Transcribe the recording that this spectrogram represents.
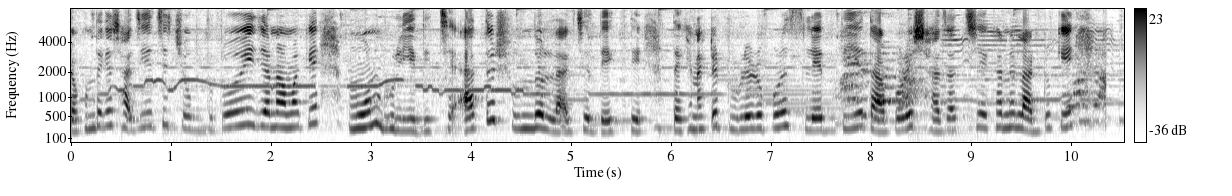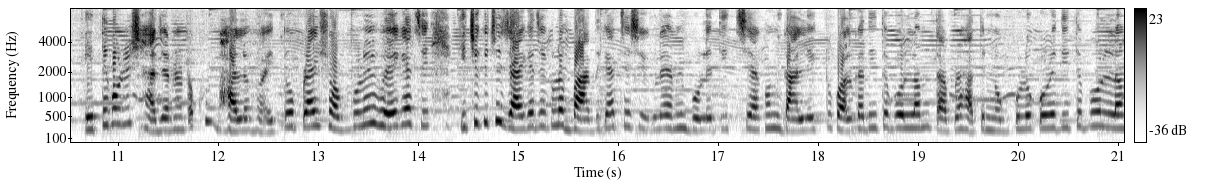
যখন থেকে সাজিয়েছি চোখ দুটোই যেন আমাকে মন ভুলিয়ে দিচ্ছে। এত সুন্দর লাগছে দেখতে। তো এখানে একটা টুলের ওপরে স্লেট দিয়ে তারপরে সাজাচ্ছে এখানে লাড্ডুকে। এতে করে সাজানোটা খুব ভালো হয়। তো প্রায় সবগুলোই হয়ে গেছে। কিছু কিছু জায়গা যেগুলো বাদ গেছে সেগুলো আমি বলে দিচ্ছি। এখন গালে একটু কলকা দিতে বললাম, তারপর হাতের নখগুলো করে দিতে বললাম।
